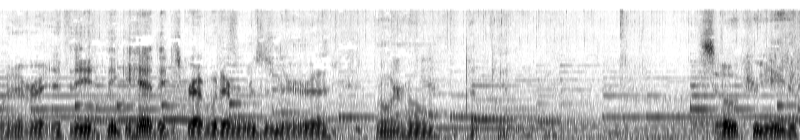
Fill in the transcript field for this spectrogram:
Whatever, if they didn't think ahead, they just grabbed whatever was in their uh, motorhome. So creative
